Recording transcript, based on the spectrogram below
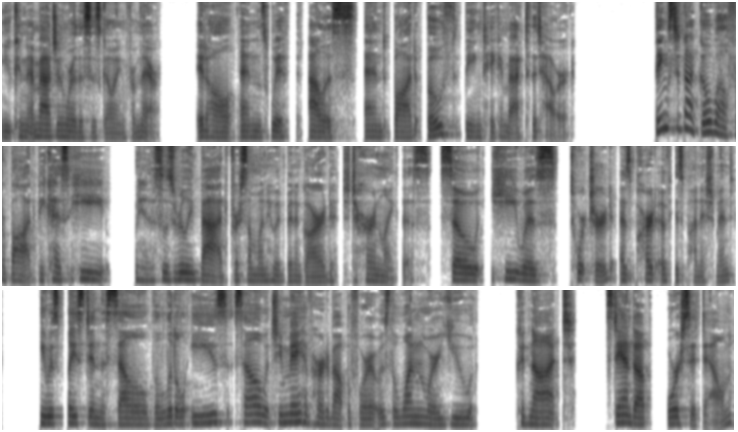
you can imagine where this is going from there. It all ends with Alice and Bod both being taken back to the tower. Things did not go well for Bod because he this was really bad for someone who had been a guard to turn like this. So he was tortured as part of his punishment. He was placed in the cell, the Little Ease cell, which you may have heard about before. It was the one where you could not stand up or sit down.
